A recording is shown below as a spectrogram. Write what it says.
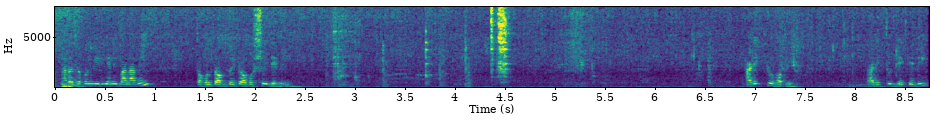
আপনারা যখন বিরিয়ানি বানাবেন, তখন টক দইটা অবশ্যই দেবেন। আর একটু হবে। আর একটু ঢেকে দিই।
